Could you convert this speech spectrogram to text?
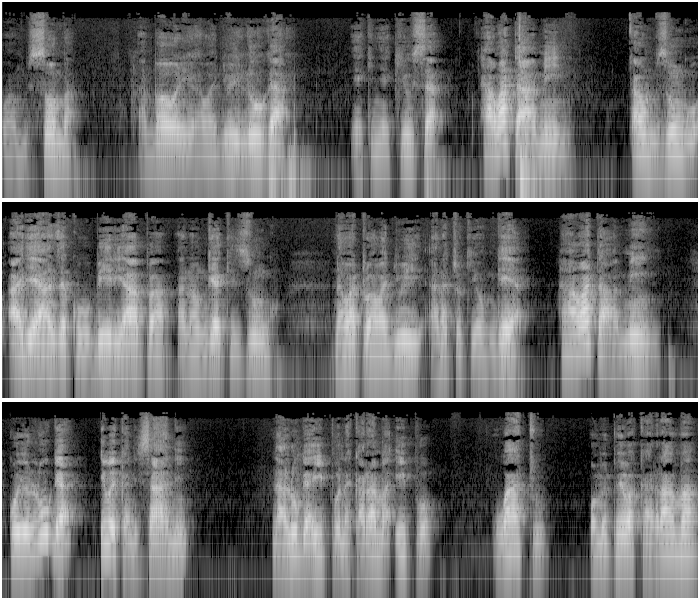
wa msoma ambao ni hawajui lugha ya kinyekyusa hawataamini. Au mzungu aje aanze kuhubiri hapa anaongea kizungu na watu hawajui anachokiongea hawataamini. Kwa hiyo lugha iwe kanisani na lugha ipo na karama ipo watu wamepewa karama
